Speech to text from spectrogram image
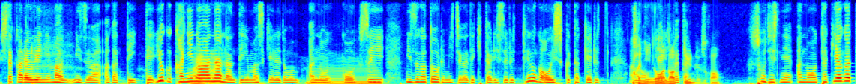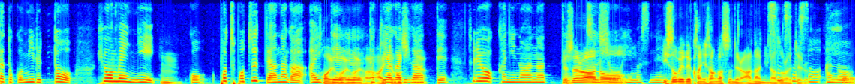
下から上にまあ水は上がっていってよくカニのはいはい。穴なんて言いますけれども、あうーのんこう水水が通る道ができたりするっていうのが美味しく炊けるあカニの穴っていうんですか、そうですね。あの炊き上がったとこ見ると表面にうん、こうポツポツって穴が開いていはいはいはいるはい。炊き上がりがあってそれをカニの穴って通称言いますね。磯辺でカニさんが住んでる穴になぞらえてる。そうあの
